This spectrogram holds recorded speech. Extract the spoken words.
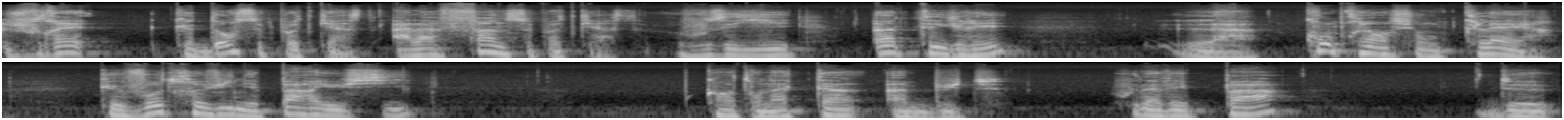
Je voudrais que dans ce podcast, à la fin de ce podcast, vous ayez intégré la compréhension claire que votre vie n'est pas réussie quand on atteint un but. Vous n'avez pas de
